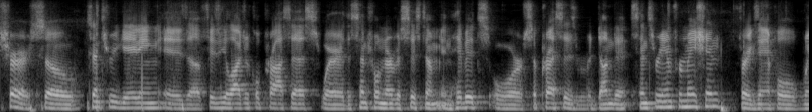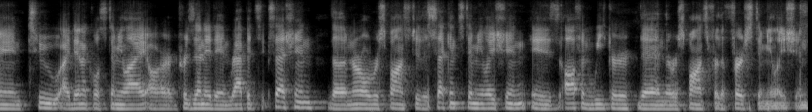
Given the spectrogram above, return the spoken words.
Sure. So, sensory gating is a physiological process where the central nervous system inhibits or suppresses redundant sensory information. For example, when two identical stimuli are presented in rapid succession, the neural response to the second stimulation is often weaker than the response for the first stimulation.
